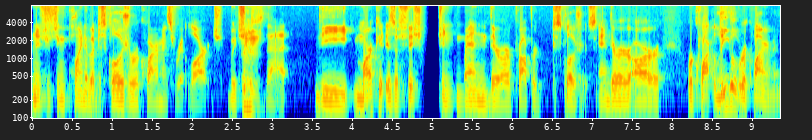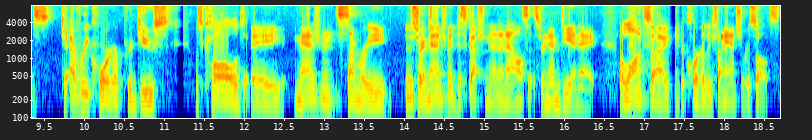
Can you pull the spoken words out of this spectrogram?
An interesting point about disclosure requirements writ large, which is mm-hmm. that the market is efficient when there are proper disclosures, and there are legal requirements to every quarter produce what's called a management summary, sorry, management discussion and analysis, or an MD&A, alongside your quarterly financial results,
